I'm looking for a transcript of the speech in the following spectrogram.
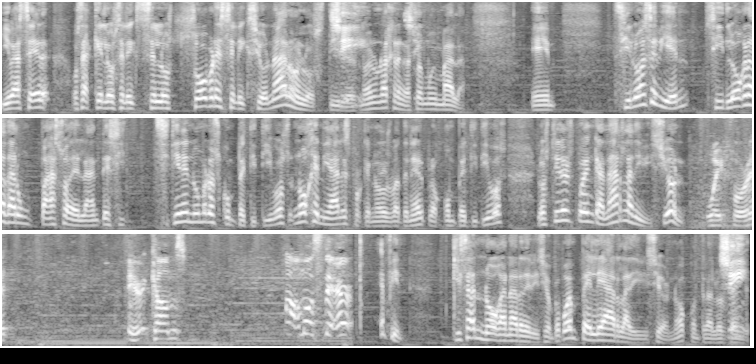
iba a ser. O sea, que se los sobreseleccionaron los Steelers, ¿no? Era una generación muy mala. Eh, si lo hace bien, si logra dar un paso adelante, si si tiene números competitivos, no geniales porque no los va a tener, pero competitivos, los Steelers pueden ganar la división. Wait for it. Here it comes. Almost there. En fin, quizá no ganar división, pero pueden pelear la división, ¿no? Contra los sí,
